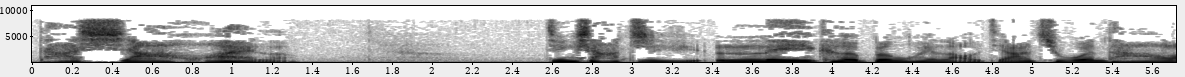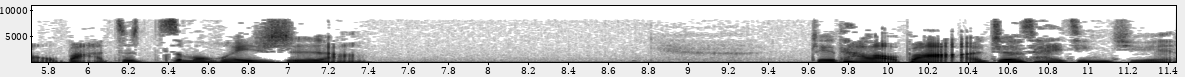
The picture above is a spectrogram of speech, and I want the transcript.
他吓坏了，惊吓之余，立刻奔回老家去问他老爸：“这怎么回事啊？”这他老爸这才惊觉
